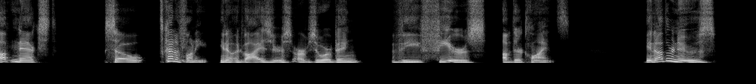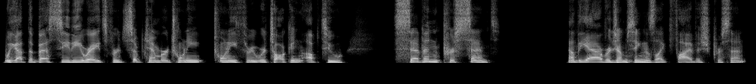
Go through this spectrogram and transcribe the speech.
Up next, so it's kind of funny. You know, advisors are absorbing the fears of their clients. In other news, we got the best CD rates for September 2023. We're talking up to 7% now, the average I'm seeing is like five ish percent.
